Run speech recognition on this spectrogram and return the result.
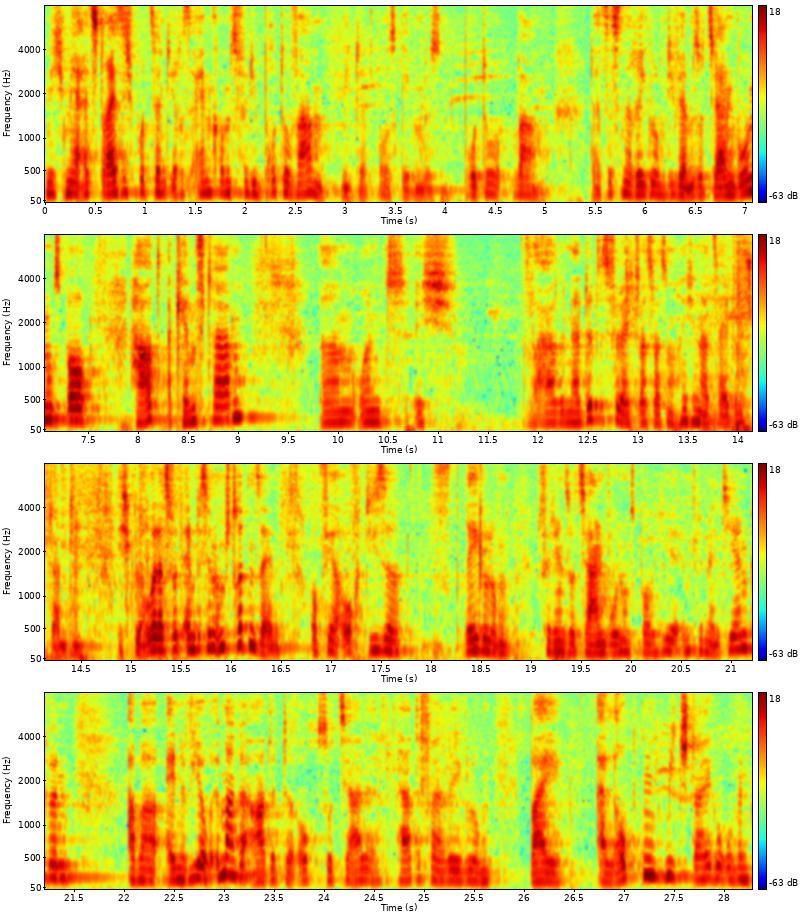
nicht mehr als 30 Prozent ihres Einkommens für die Brutto-Warm-Miete ausgeben müssen. Brutto-Warm. Das ist eine Regelung, die wir im sozialen Wohnungsbau hart erkämpft haben. Ähm, und ich war, na, das ist vielleicht was, was noch nicht in der Zeitung stand. Ich glaube, das wird ein bisschen umstritten sein, ob wir auch diese Regelung für den sozialen Wohnungsbau hier implementieren können. Aber eine wie auch immer geartete, auch soziale Härtefallregelung bei erlaubten Mietsteigerungen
